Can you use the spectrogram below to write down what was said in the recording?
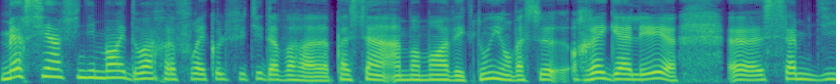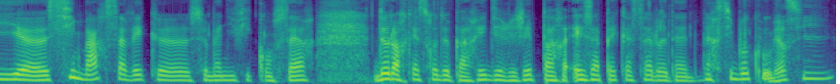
Merci infiniment, Edouard Fouré-Colfuti, d'avoir passé un, un, moment avec nous. Et on va se régaler samedi 6 mars avec ce magnifique concert de l'Orchestre de Paris dirigé par Esa Pekka Salonen. Merci beaucoup. Merci.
